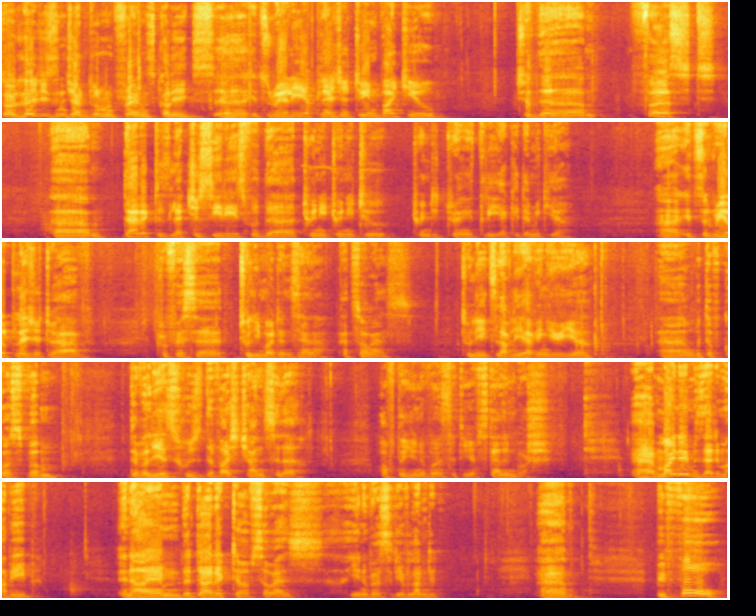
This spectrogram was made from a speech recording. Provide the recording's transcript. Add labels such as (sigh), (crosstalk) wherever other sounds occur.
So, ladies and gentlemen, friends, colleagues, uh, it's really a pleasure to invite you to the first um, Director's Lecture Series for the 2022-2023 academic year. Uh, it's a real pleasure to have Professor Thuli Madonsela at SOAS. Thuli, it's lovely having you here. Uh, with, of course, Wim de Villiers, who's the Vice Chancellor of the University of Stellenbosch. Uh, my name is Adam Habib, and I am the Director of SOAS, University of London. Um, before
